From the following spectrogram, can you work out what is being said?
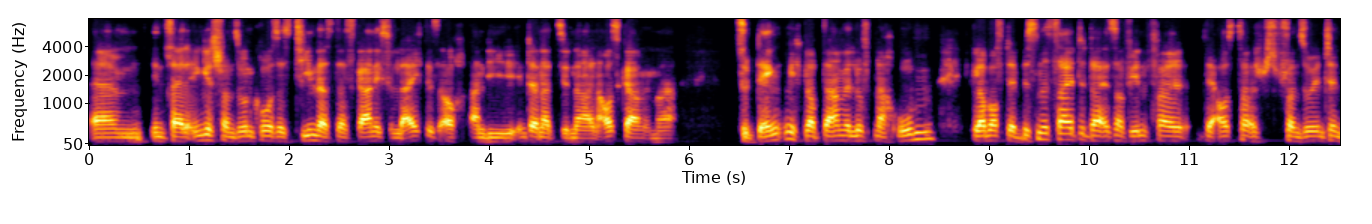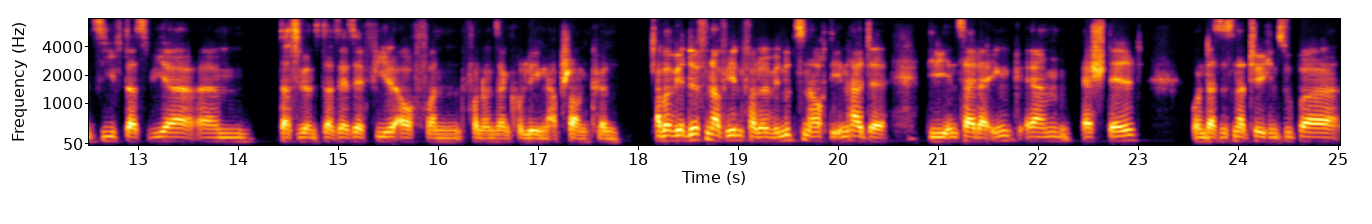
ähm, Insider Inc. ist schon so ein großes Team, dass das gar nicht so leicht ist, auch an die internationalen Ausgaben immer zu denken. Ich glaube, da haben wir Luft nach oben. Ich glaube, auf der Business-Seite, da ist auf jeden Fall der Austausch schon so intensiv, dass wir, ähm, dass wir uns da sehr, sehr viel auch von, von unseren Kollegen abschauen können. Aber wir dürfen auf jeden Fall, oder wir nutzen auch die Inhalte, die die Insider Inc. Ähm, erstellt. Und das ist natürlich ein super,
